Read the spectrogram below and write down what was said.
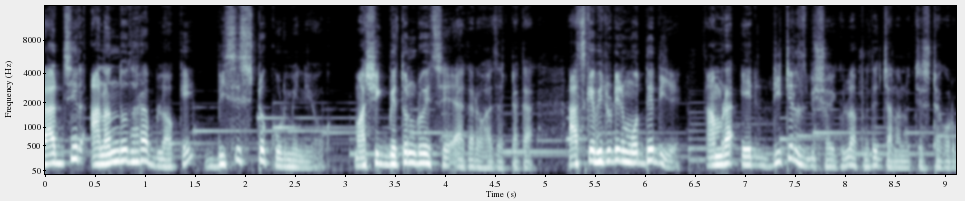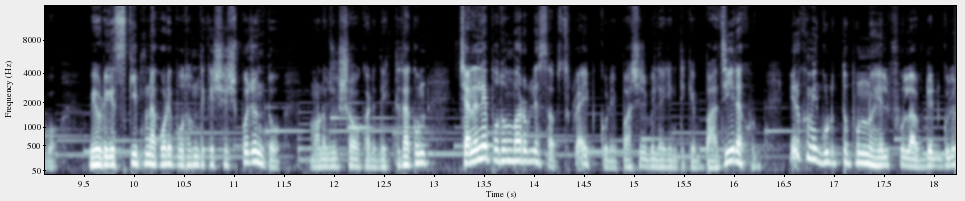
রাজ্যের আনন্দধারা ব্লকে বিশিষ্ট কর্মী নিয়োগ। মাসিক বেতন রয়েছে এগারো হাজার টাকা। আজকে ভিডিওটির মধ্যে দিয়ে আমরা এর ডিটেলস বিষয়গুলো আপনাদের জানানোর চেষ্টা করব। ভিডিওটিকে স্কিপ না করে প্রথম থেকে শেষ পর্যন্ত মনোযোগ সহকারে দেখতে থাকুন। চ্যানেলে প্রথমবার হলে সাবস্ক্রাইব করে পাশের বেলাইকিনটিকে বাজিয়ে রাখুন। এরকমই গুরুত্বপূর্ণ হেল্পফুল আপডেটগুলো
